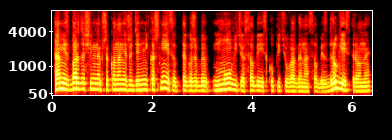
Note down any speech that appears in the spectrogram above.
Tam jest bardzo silne przekonanie, że dziennikarz nie jest od tego, żeby mówić o sobie i skupić uwagę na sobie. Z drugiej strony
